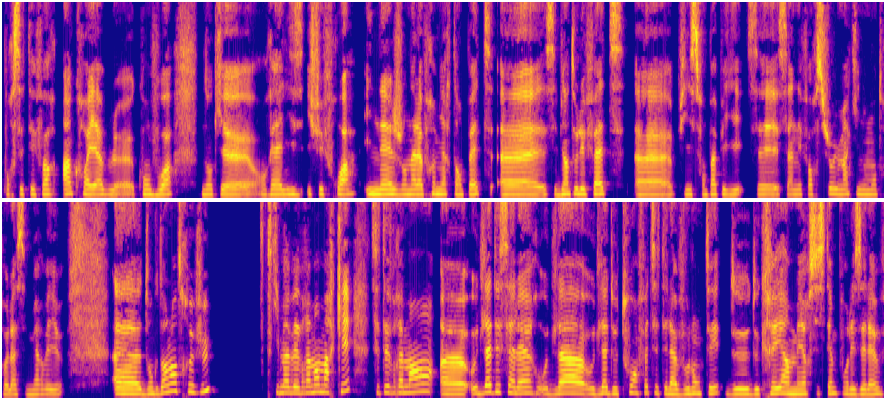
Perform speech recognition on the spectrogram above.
pour cet effort incroyable qu'on voit. Donc on réalise, il fait froid, il neige, on a la première tempête. c'est bientôt les fêtes, puis ils se font pas payer. C'est c'est un effort surhumain qui nous montre là, c'est merveilleux. donc dans l'entrevue, ce qui m'avait vraiment marqué, c'était vraiment euh, au-delà des salaires, au-delà, au-delà de tout, en fait, c'était la volonté de, créer un meilleur système pour les élèves.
